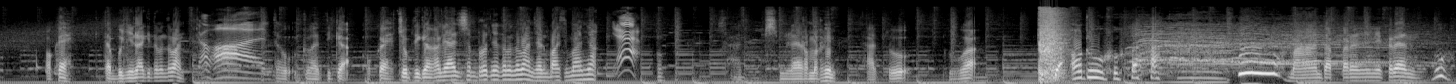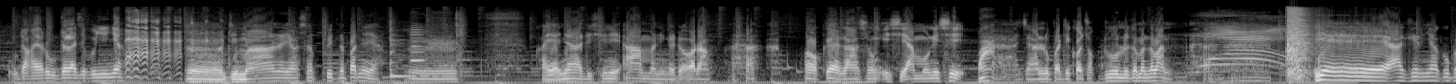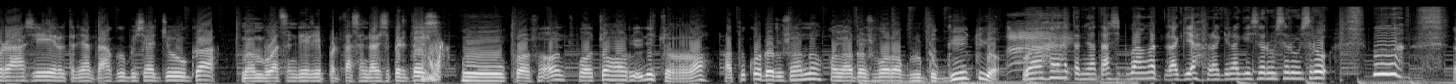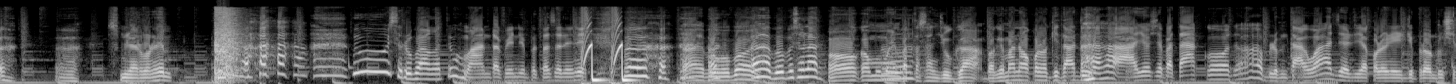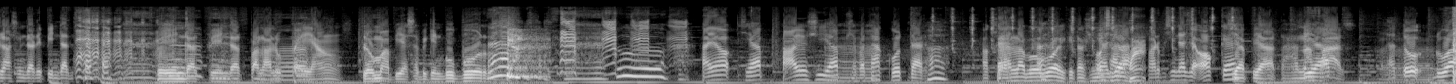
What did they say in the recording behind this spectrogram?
Oke, kita bunyi lagi teman-teman. Satu, dua, tiga. Oke, cukup tiga kali aja semprotnya teman-teman. Jangan pakai banyak. Bismillahirrahmanirrahim. Satu, dua, tiga. Aduh. Uh, mantap keren ini keren. Uh, udah kayak rudal aja bunyinya. Eh, di mana yang sepi tempatnya ya? Hmm, kayaknya di sini aman nggak ada orang. Oke, langsung isi amunisi. Ah, jangan lupa dikocok dulu teman-teman. Yeay, akhirnya aku berhasil. Ternyata aku bisa juga membuat sendiri petasan dari spiritus. Oh, perasaan cuaca hari ini cerah, tapi kok dari sana kayak ada suara geluduk gitu ya? Wah, ternyata asik banget. Lagi ya, lagi-lagi seru seru seru. Uh, uh, uh, Bismillahirrahmanirrahim. uh, seru banget tuh, mantap ini petasan ini. Hai, Bobo Boy. ah, Bobo Solar. Oh, kamu main Ah. petasan juga? Bagaimana kalau kita adu? Ayo siapa takut? Oh, belum tahu aja dia kalau ini diproduksi langsung dari pindad. Pindat-pindat pala lu peyang. Lu mah biasa bikin bubur. Uh, ayo siap. Ayo siap, siapa takut dar? Oke. Salah, Bobo Boy, kita sini Oh, aja. Mari sini aja. Oke. Siap ya, tahan Siap. nafas. Satu, dua.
